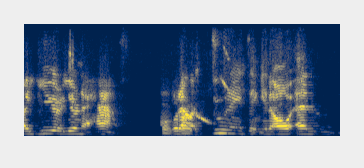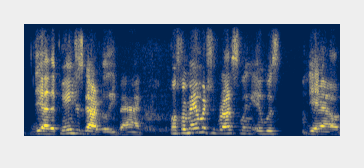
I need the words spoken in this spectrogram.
a year, year and a half Oh, without like, doing anything, you know. And yeah, the pain just got really bad. But from amateur wrestling, it was yeah.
